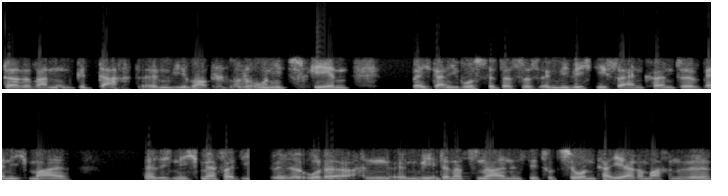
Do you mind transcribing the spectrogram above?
daran gedacht, irgendwie überhaupt in so eine Uni zu gehen, weil ich gar nicht wusste, dass das irgendwie wichtig sein könnte, wenn ich mal weiß ich nicht, mehr verdienen will oder an irgendwie internationalen Institutionen Karriere machen will.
